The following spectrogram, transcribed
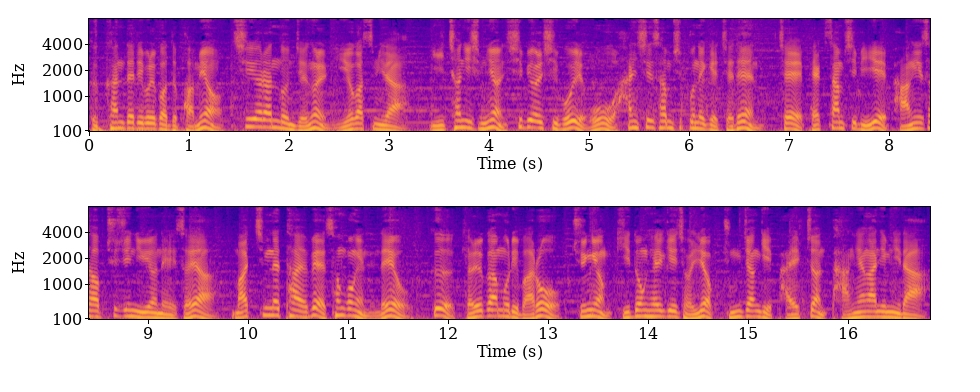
극한 대립을 거듭하며 치열한 논쟁을 이어갔습니다. 2020년 12월 15일 오후 1시 30분에 개최된 제132회 방위사업 추진위원회에서야 마침내 타협에 성공했는데요. 그 결과물이 바로 중형 기동 헬기 전력 중장기 발전 방향안입니다.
